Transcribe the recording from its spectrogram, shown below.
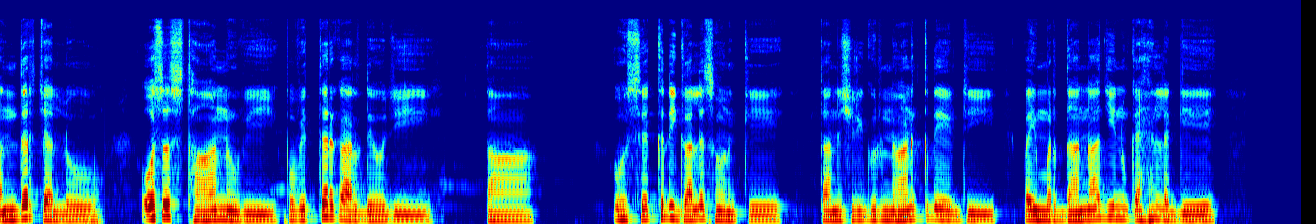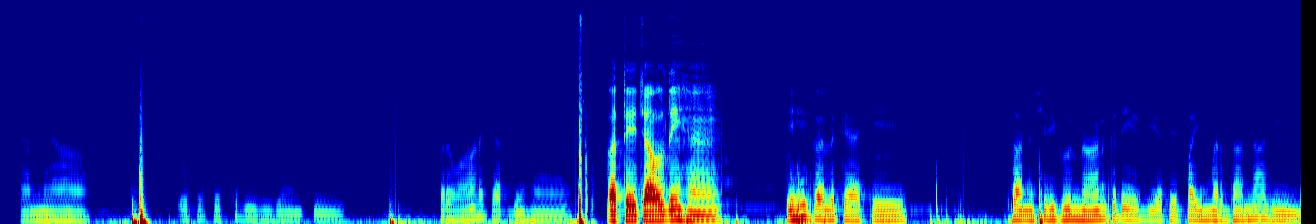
ਅੰਦਰ ਚੱਲੋ। ਉਸ ਸਥਾਨ ਨੂੰ ਵੀ ਪਵਿੱਤਰ ਕਰ ਦਿਓ ਜੀ। ਤਾਂ ਉਹ ਸਿੱਖ ਦੀ ਗੱਲ ਸੁਣ ਕੇ ਧੰਨ ਸ਼੍ਰੀ ਗੁਰੂ ਨਾਨਕ ਦੇਵ ਜੀ ਭਾਈ ਮਰਦਾਨਾ ਜੀ ਨੂੰ ਕਹਿਣ ਲੱਗੇ। ਕੰਨਿਆ ਉਸ ਸਿੱਖ ਦੀ ਵੀ ਬੇਨਤੀ ਪ੍ਰਵਾਨ ਕਰਦੇ ਹਾਂ ਅਤੇ ਚੱਲਦੇ ਹਾਂ। ਇਹ ਗੱਲ ਕਹਿ ਕੇ ਧੰਨ ਸ਼੍ਰੀ ਗੁਰੂ ਨਾਨਕ ਦੇਵ ਜੀ ਅਤੇ ਭਾਈ ਮਰਦਾਨਾ ਜੀ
